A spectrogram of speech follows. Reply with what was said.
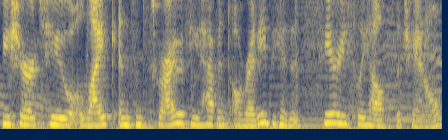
be sure to like and subscribe if you haven't already because it seriously helps the channel.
